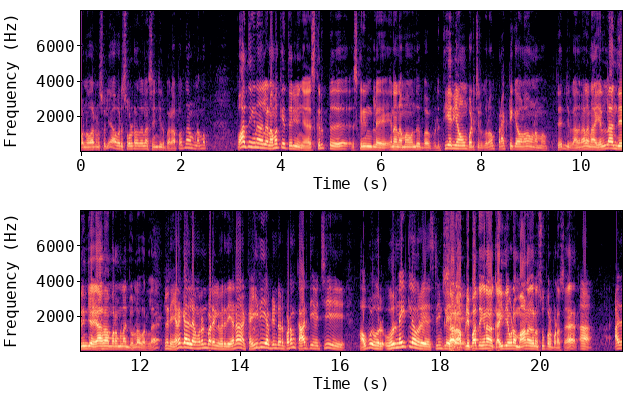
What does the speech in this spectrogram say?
பண்ணுவார்னு சொல்லி அவர் சொல்கிறதெல்லாம் செஞ்சுருப்பார். அப்போ தான் நம்ம பார்த்தீங்கன்னா அதில் நமக்கே தெரியுங்க. ஸ்கிரிப்ட் ஸ்க்ரீன் பிளே ஏன்னா நம்ம வந்து இப்போ தியரியாகவும் படிச்சிருக்கிறோம். ப்ராக்டிக்காகவும் நம்ம தெரிஞ்சிருக்கோம். அதனால் நான் எல்லாம் தெரிஞ்ச ஏகாம்பரம்லாம் சொல்ல வரல. இல்ல எனக்கு அதுல முரண்பாடுகள் வருது. ஏன்னா கைதி அப்படின்ற ஒரு படம் கார்த்தியை வச்சு அவ்வளவு ஒரு ஒரு நைட்ல ஒரு ஸ்கிரீன் பிளே சார் அப்படி பார்த்தீங்கன்னா கைதியை விட மாநகரம் சூப்பர் படம் சார். அது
